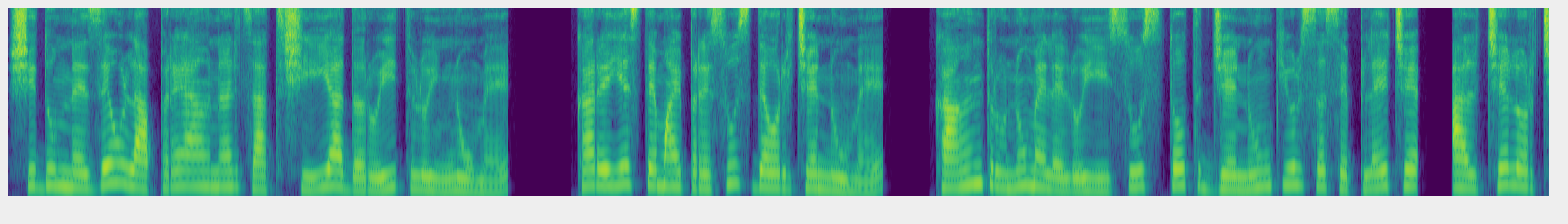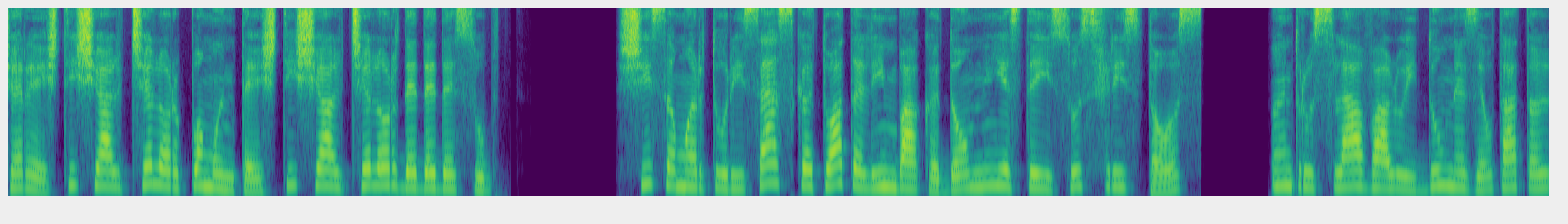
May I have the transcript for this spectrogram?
și Dumnezeu l-a prea înălțat și i-a dăruit lui nume, care este mai presus de orice nume, ca într-un numele lui Isus tot genunchiul să se plece, al celor cerești și al celor pământești și al celor de dedesubt. Și să mărturisească toată limba că Domnul este Isus Hristos, întru slava lui Dumnezeu Tatăl,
